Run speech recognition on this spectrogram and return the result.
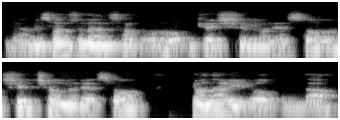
그 다음에 선순환 사고로 결심을 해서 실천을 해서 변화를 이루어 본다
